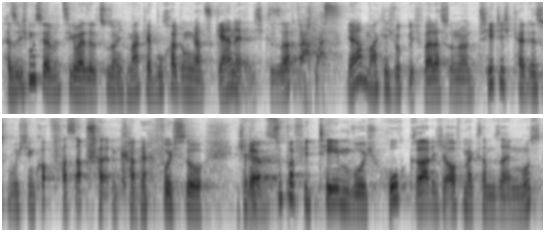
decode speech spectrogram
Also ich muss ja witzigerweise dazu sagen, ich mag ja Buchhaltung ganz gerne, ehrlich gesagt. Ach was? Ja, mag ich wirklich, weil das so eine Tätigkeit ist, wo ich den Kopf fast abschalten kann. Ne? Wo ich so, ich habe ja. halt super viele Themen, wo ich hochgradig aufmerksam sein muss.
